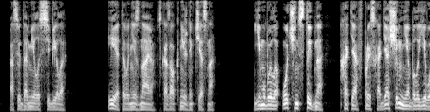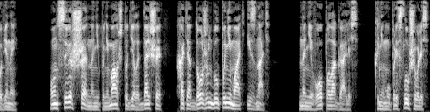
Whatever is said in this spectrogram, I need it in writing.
— осведомилась Сибила. «И этого не знаю», — сказал книжник честно. Ему было очень стыдно, хотя в происходящем не было его вины. Он совершенно не понимал, что делать дальше, хотя должен был понимать и знать. На него полагались, к нему прислушивались,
